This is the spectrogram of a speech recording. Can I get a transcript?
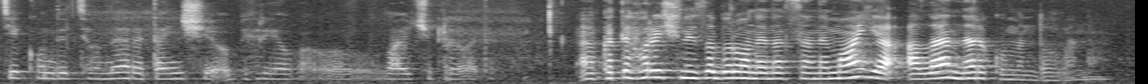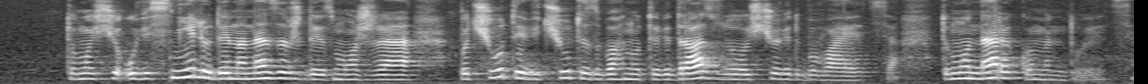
ті кондиціонери та інші обігріваючі прилади. Е, Категоричної заборони на це немає, але не рекомендовано. Тому що у вісні людина не завжди зможе почути, відчути, збагнути відразу, що відбувається. Тому не рекомендується.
